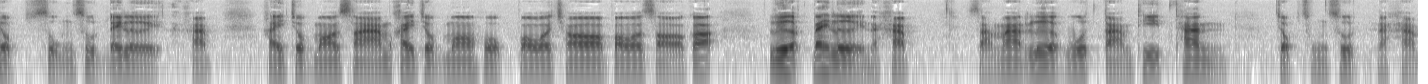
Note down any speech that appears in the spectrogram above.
จบสูงสุดได้เลยนะครับ ใครจบม .3 ใครจบม .6 ปวช ปวส ก็เลือกได้เลยนะครับ สามารถเลือกวุฒิตามที่ท่านจบสูงสุดนะครับ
